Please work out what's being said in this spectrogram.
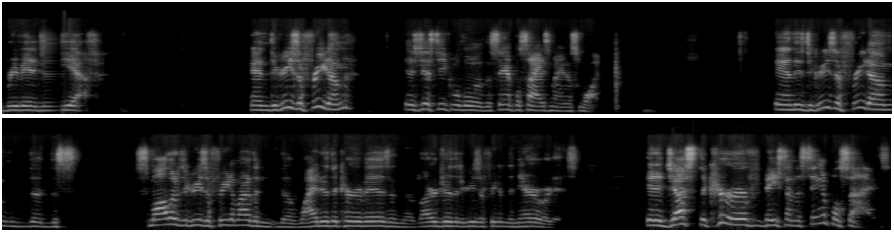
Abbreviated DF. And degrees of freedom is just equal to the sample size minus one. And these degrees of freedom, the, the smaller degrees of freedom are, the, the wider the curve is, and the larger the degrees of freedom, the narrower it is. It adjusts the curve based on the sample size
